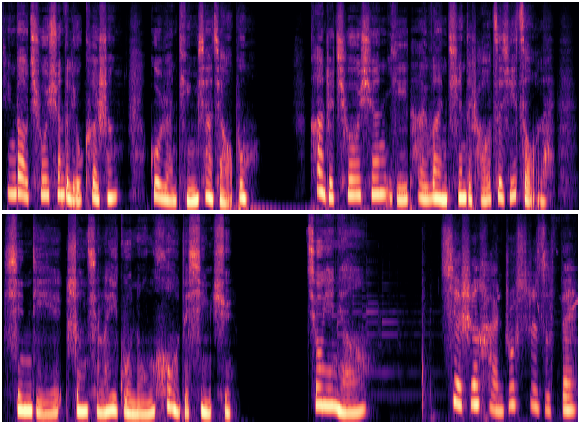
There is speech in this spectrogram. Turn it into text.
听到秋轩的留客声，顾阮停下脚步，看着秋轩仪态万千的朝自己走来，心底升起了一股浓厚的兴趣。秋姨娘，妾身喊住世子妃，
